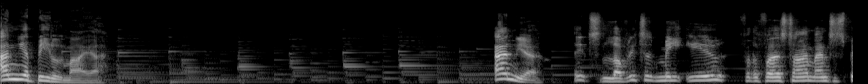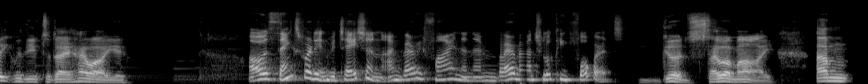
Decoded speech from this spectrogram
Anja Bihlmaier. Anja, it's lovely to meet you for the first time and to speak with you today. How are you? Oh, thanks for the invitation. I'm very fine and I'm very much looking forward. Good, so am I. Um,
